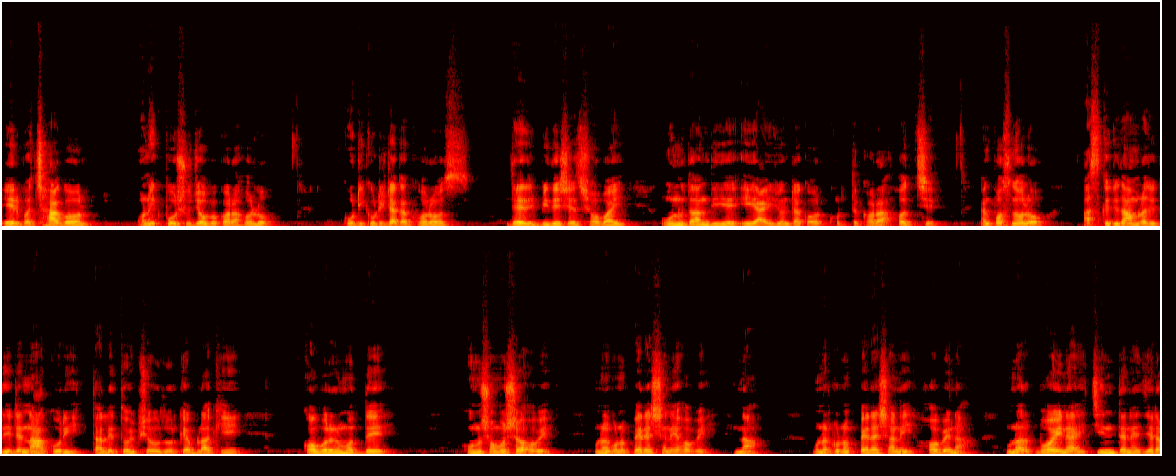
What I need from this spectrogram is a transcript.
এরপর ছাগল, অনেক পশু জব করা হলো। কোটি কোটি টাকা খরচ, দেশ বিদেশের সবাই অনুদান দিয়ে এই আয়োজনটা কর- করতে করা হচ্ছে। এবং প্রশ্ন হলো, আজকে যদি আমরা যদি এটা না করি, তাহলে হুজুর কেবলা কি কবরের মধ্যে কোনো সমস্যা হবে? ওনার কোনো প্যারেশানি হবে? না। ওনার কোনো প্যারেশানি হবে না। ওনার ভয় নাই, চিন্তা নেই। যারা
